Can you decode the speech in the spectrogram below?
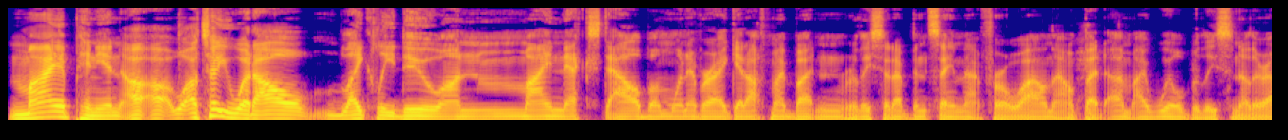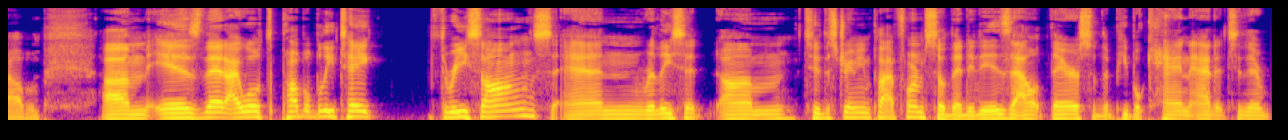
my opinion, I'll, I'll tell you what I'll likely do on my next album whenever I get off my butt and release it. I've been saying that for a while now, but um, I will release another album. Um, is that I will probably take three songs and release it um, to the streaming platform so that it is out there so that people can add it to their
